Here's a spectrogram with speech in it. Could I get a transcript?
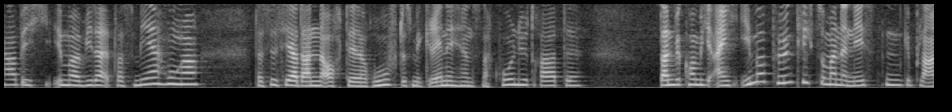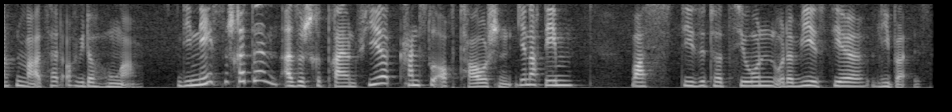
habe ich immer wieder etwas mehr Hunger. Das ist ja dann auch der Ruf des Migränehirns nach Kohlenhydrate. Dann bekomme ich eigentlich immer pünktlich zu meiner nächsten geplanten Mahlzeit auch wieder Hunger. Die nächsten Schritte, also Schritt 3 und 4, kannst du auch tauschen, je nachdem, was die Situation oder wie es dir lieber ist.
